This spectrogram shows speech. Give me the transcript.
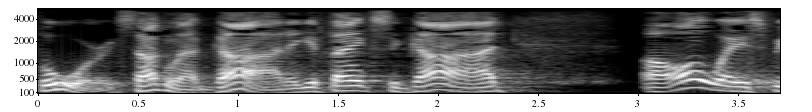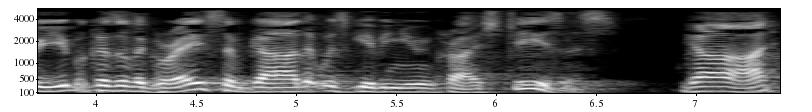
4. It's talking about God. I give thanks to God uh, always for you because of the grace of God that was given you in Christ Jesus. God,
